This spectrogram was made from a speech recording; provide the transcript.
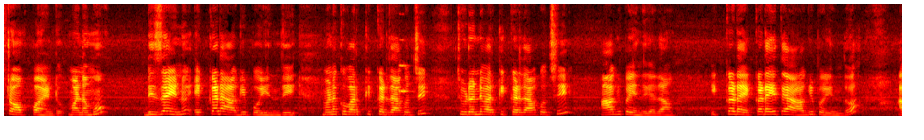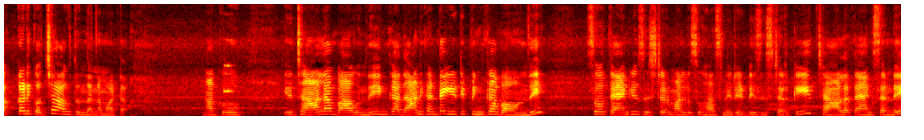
స్టాప్ పాయింట్. మనము డిజైన్ ఎక్కడ ఆగిపోయింది? మనకు వర్క్ ఇక్కడ దాకొచ్చి చూడండి వర్క్ ఇక్కడ దాకొచ్చి ఆగిపోయింది కదా. ఇక్కడ ఎక్కడైతే ఆగిపోయిందో అక్కడికి వచ్చి ఆగుతుందన్నమాట. నాకు ఇది చాలా బాగుంది. ఇంకా దానికంటే ఈ టిప్ ఇంకా బాగుంది. So thank you sister Mallu Suhasini Reddy సిస్టర్కి చాలా థ్యాంక్స్ అండి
